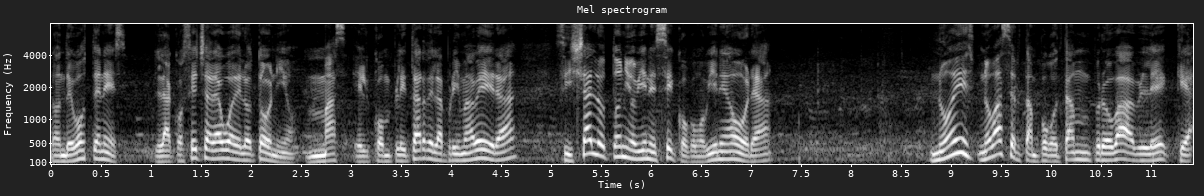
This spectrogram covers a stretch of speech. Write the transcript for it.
donde vos tenés la cosecha de agua del otoño más el completar de la primavera, si ya el otoño viene seco como viene ahora, no, es, no va a ser tampoco tan probable que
